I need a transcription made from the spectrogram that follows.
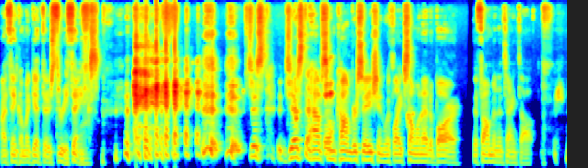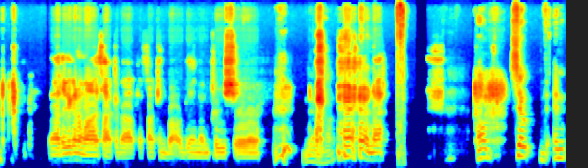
I think I'm gonna get those three things. just just to have some conversation with like someone at a bar if I'm in a tank top. Yeah, they're gonna want to talk about the fucking ball game. I'm pretty sure. No, Or. Um, so and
